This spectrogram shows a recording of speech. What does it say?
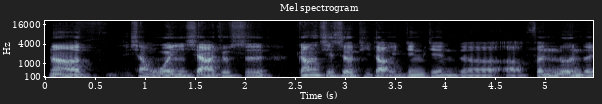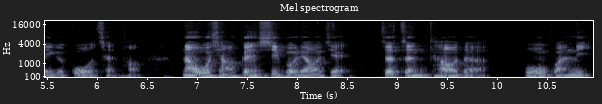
那想问一下，就是刚刚其实有提到一点点的呃分论的一个过程哈。那我想要更细部了解这整套的服务管理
